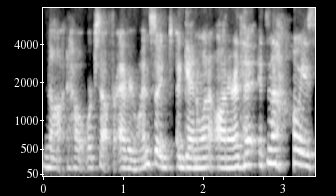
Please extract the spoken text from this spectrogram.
not how it works out for everyone. So again, I want to honor that it's not always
